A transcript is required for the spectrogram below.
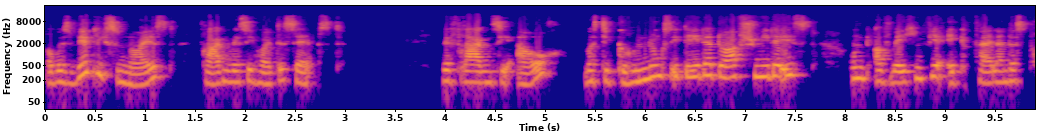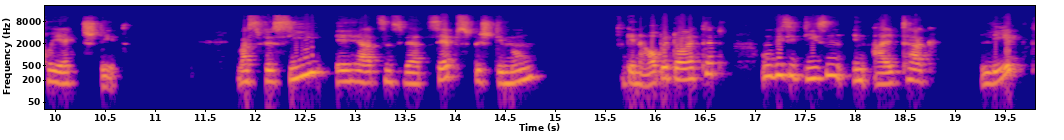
Ob es wirklich so neu ist, fragen wir sie heute selbst. Wir fragen sie auch, was die Gründungsidee der Dorfschmiede ist und auf welchen vier Eckpfeilern das Projekt steht. Was für sie ihr Herzenswert Selbstbestimmung genau bedeutet und wie sie diesen im Alltag lebt,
